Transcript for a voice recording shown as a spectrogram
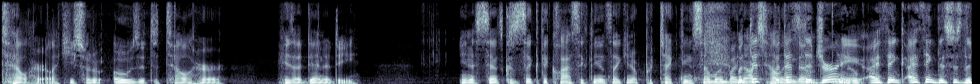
tell her. Like he sort of owes it to tell her his identity, in a sense, because it's like the classic thing. It's like you know, protecting someone by but not this telling but that's them, the you journey know? i think i think this is the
